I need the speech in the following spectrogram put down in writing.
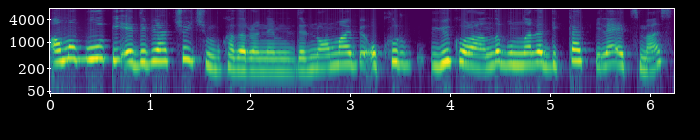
Ama bu bir edebiyatçı için bu kadar önemlidir. Normal bir okur yük oranında bunlara dikkat bile etmez.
